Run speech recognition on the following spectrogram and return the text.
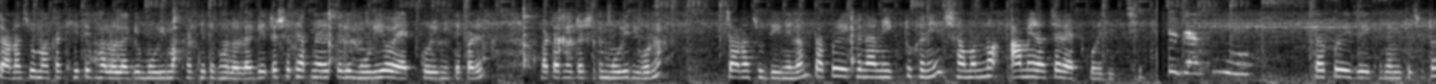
চানাচুর মাখা খেতে ভালো লাগে, মুড়ি মাখা খেতে ভালো লাগে। এটার সাথে আপনারা চাইলে মুড়িও অ্যাড করে নিতে পারেন বাট আমি এটার সাথে মুড়ি দিব না। চানাচুর দিয়ে নিলাম। তারপর এখানে আমি একটুখানি সামান্য আমের আচার অ্যাড করে দিচ্ছি। তারপর এই যে এখানে আমি কিছুটা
